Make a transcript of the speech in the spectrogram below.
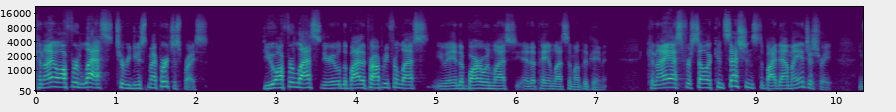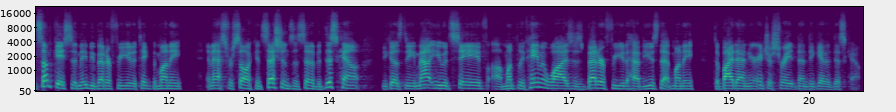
Can I offer less to reduce my purchase price? If you offer less and you're able to buy the property for less, you end up borrowing less, you end up paying less in monthly payment. Can I ask for seller concessions to buy down my interest rate? In some cases, it may be better for you to take the money and ask for seller concessions instead of a discount because the amount you would save uh, monthly payment wise is better for you to have used that money to buy down your interest rate than to get a discount.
